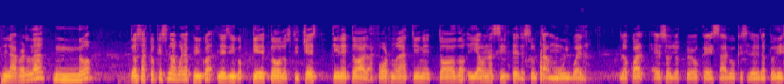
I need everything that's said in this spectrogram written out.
la verdad no. O sea, creo que es una buena película. Les digo, tiene todos los clichés, tiene toda la fórmula, tiene todo y aún así te resulta muy buena. Lo cual, eso yo creo que es algo que se debe de aplaudir.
